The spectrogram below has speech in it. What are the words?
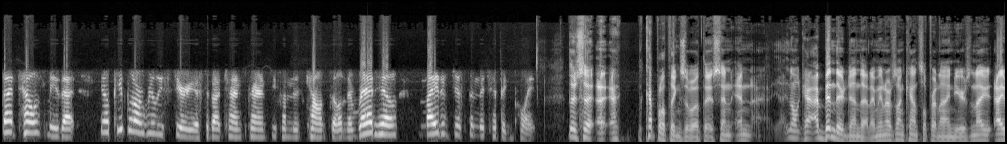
that tells me that you know people are really serious about transparency from this council. And the Red Hill might have just been the tipping point. There's a, a, couple of things about this, and and know, I've been there, done that. I mean, I was on council for nine years, and I, I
